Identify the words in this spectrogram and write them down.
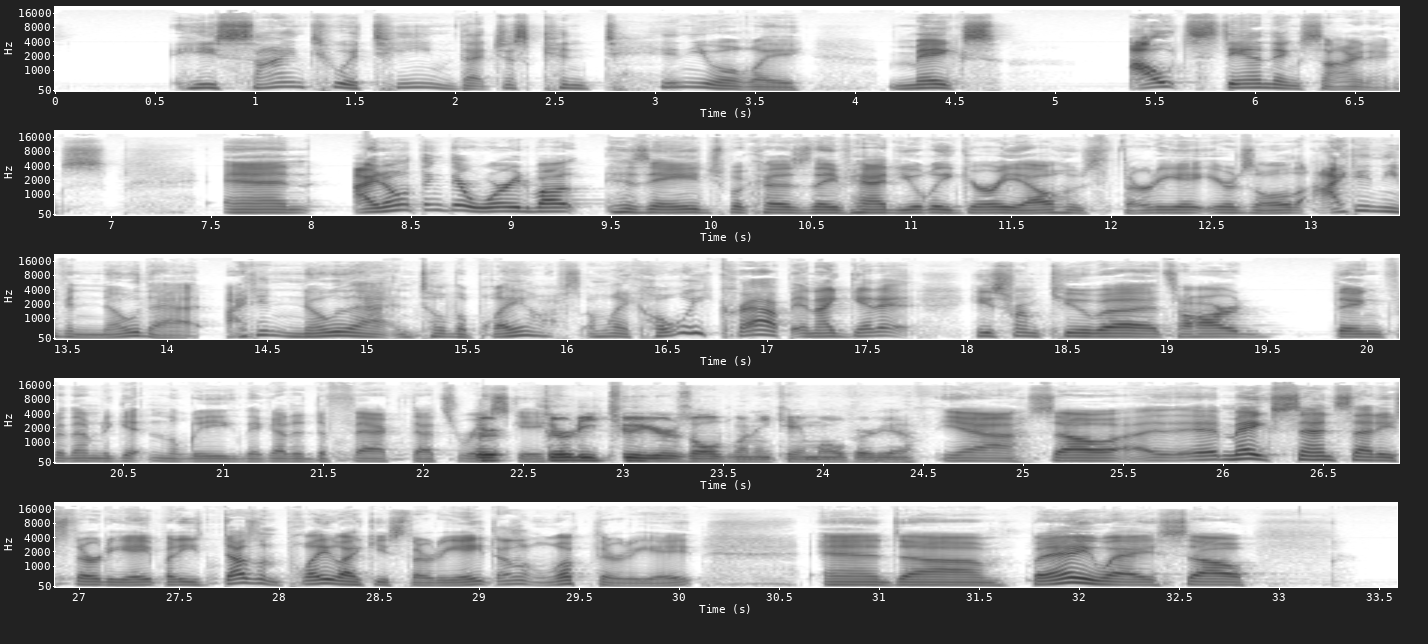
he's signed to a team that just continually makes outstanding signings. And I don't think they're worried about his age because they've had Yuli Gurriel, who's 38 years old. I didn't even know that. I didn't know that until the playoffs. I'm like, holy crap. And I get it. He's from Cuba. It's a hard thing for them to get in the league. They got to defect. That's risky. 32 years old when he came over. Yeah. Yeah. So uh, it makes sense that he's 38, but he doesn't play like he's 38, doesn't look 38. And, um, but anyway, so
